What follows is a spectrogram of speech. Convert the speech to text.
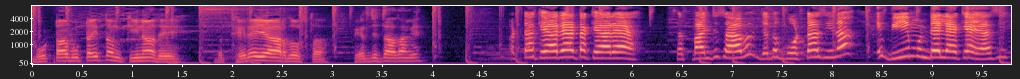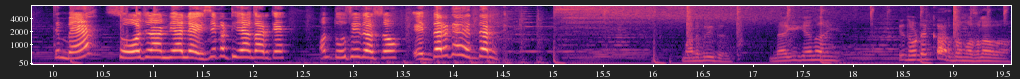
ਵੋਟਾ ਬੂਟਾ ਹੀ ਧਮਕੀ ਨਾ ਦੇ। ਬਥੇਰੇ ਯਾਰ ਦੋਸਤਾ ਫਿਰ ਜਿਤਾ ਦਾਂਗੇ। ਟਕਿਆ ਰਿਹਾ ਟਕਿਆ ਰਿਹਾ? ਸਰਪੰਚ ਸਾਹਿਬ ਜਦੋਂ ਵੋਟਾਂ ਸੀ ਨਾ ਇਹ 20 ਮੁੰਡੇ ਲੈ ਕੇ ਆਇਆ ਸੀ ਤੇ ਮੈਂ 100 ਜਨਾਨੀਆਂ ਲਈ ਸੀ ਇਕੱਠੀਆਂ ਕਰਕੇ। ਹੁਣ ਤੁਸੀਂ ਦੱਸੋ ਇੱਧਰ ਕਿ ਇੱਧਰ? ਮਨਪ੍ਰੀਤ ਮੈਂ ਕੀ ਕਹਿੰਦਾ ਸੀ? ਇਹ ਤੁਹਾਡੇ ਘਰ ਦਾ ਮਸਲਾ ਵਾ।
